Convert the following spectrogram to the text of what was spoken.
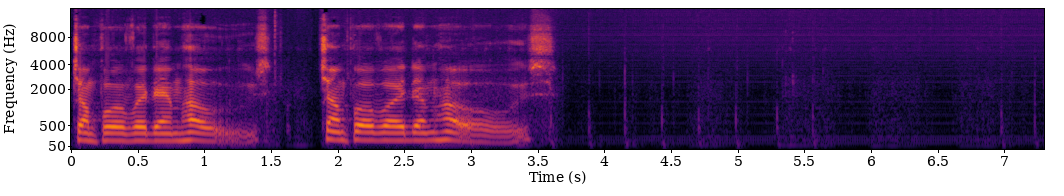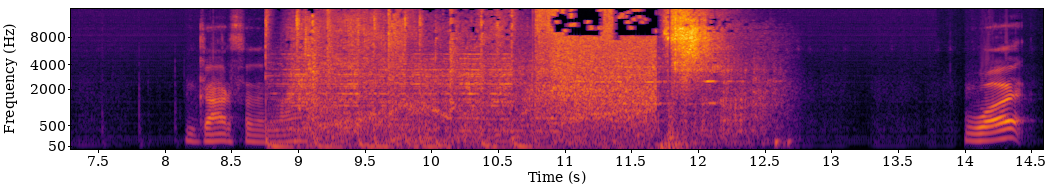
Jump over them hoes. Jump over them hoes. God for the life. What?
